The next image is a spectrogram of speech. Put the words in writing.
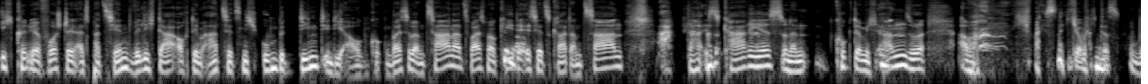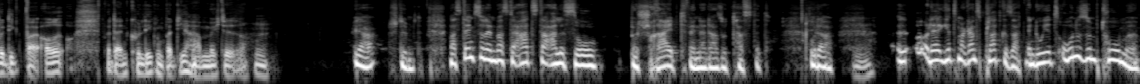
ich könnte mir vorstellen, als Patient will ich da auch dem Arzt jetzt nicht unbedingt in die Augen gucken. Weißt du, beim Zahnarzt weiß man, okay, genau. der ist jetzt gerade am Zahn, ah, da ist also, Karies und dann guckt er mich ja. an, so, aber ich weiß nicht, ob ich das unbedingt bei, bei deinen Kollegen und bei dir haben möchte. So, hm. Ja, stimmt. Was denkst du denn, was der Arzt da alles so beschreibt, wenn er da so tastet. Oder, mhm. äh, oder jetzt mal ganz platt gesagt, wenn du jetzt ohne Symptome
